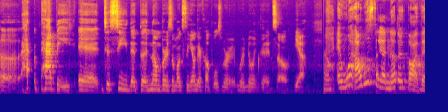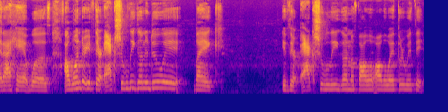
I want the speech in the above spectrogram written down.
uh ha- happy and to see that the numbers amongst the younger couples were were doing good. So yeah. And what i will say another thought that i had was i wonder if they're actually gonna do it like if they're actually gonna follow all the way through with it.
